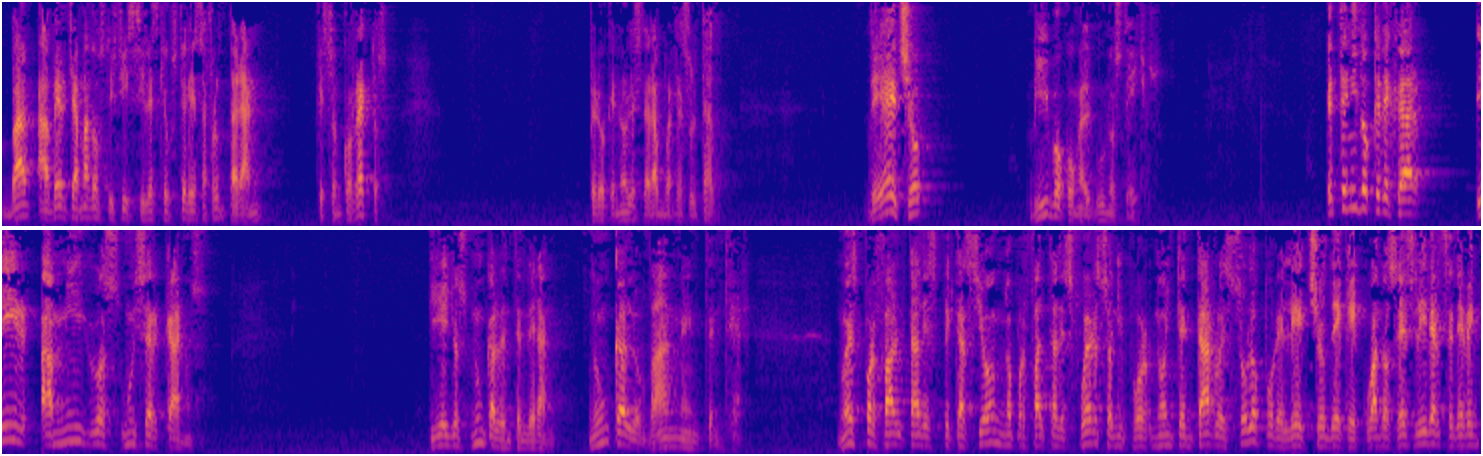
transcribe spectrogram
Van a haber llamados difíciles que ustedes afrontarán que son correctos pero que no les darán buen resultado. De hecho, vivo con algunos de ellos. He tenido que dejar ir amigos muy cercanos. Y ellos nunca lo entenderán, nunca lo van a entender. No es por falta de explicación, no por falta de esfuerzo, ni por no intentarlo, es solo por el hecho de que cuando se es líder se deben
